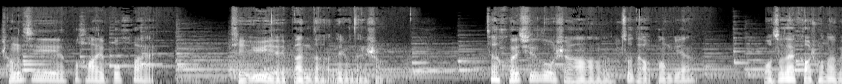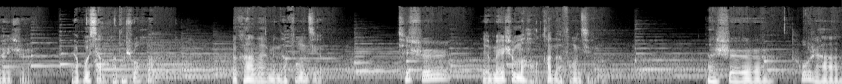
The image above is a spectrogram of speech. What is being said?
成绩不好也不坏，体育也一般的那种男生。在回去的路上，坐在我旁边，我坐在靠窗的位置，也不想和他说话。就看外面的风景，其实也没什么好看的风景。但是突然，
